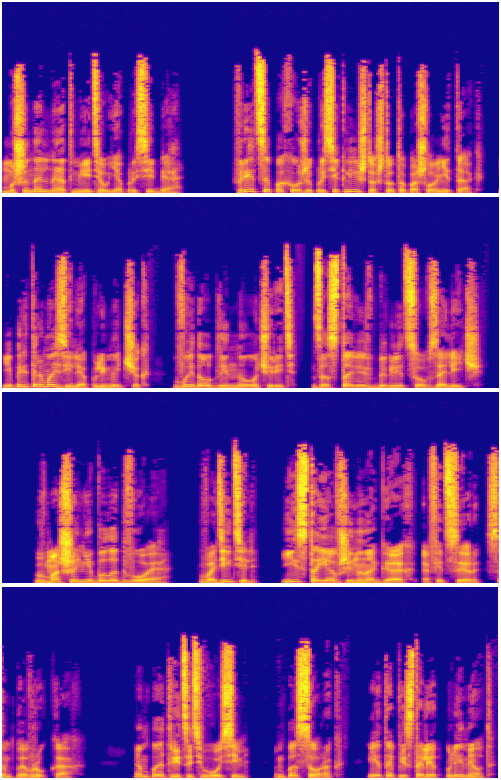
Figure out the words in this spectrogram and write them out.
Машинально отметил я про себя. Фрицы, похоже, просекли, что что-то пошло не так, и притормозили, а пулеметчик выдал длинную очередь, заставив беглецов залечь. В машине было двое — водитель и стоявший на ногах офицер с МП в руках. МП-38, МП-40 — это пистолет-пулемет.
